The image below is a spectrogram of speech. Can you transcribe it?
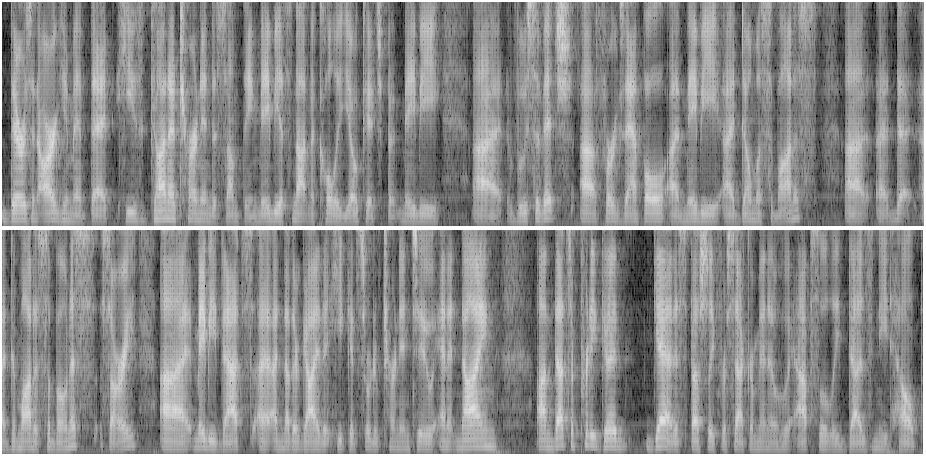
there's an argument that he's gonna turn into something. Maybe it's not Nikola Jokic, but maybe uh, Vucevic, uh, for example, uh, maybe uh, Domas Sabonis uh, uh, Domantas Sabonis. Sorry, uh, maybe that's another guy that he could sort of turn into. And at nine, um, that's a pretty good get, especially for Sacramento, who absolutely does need help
